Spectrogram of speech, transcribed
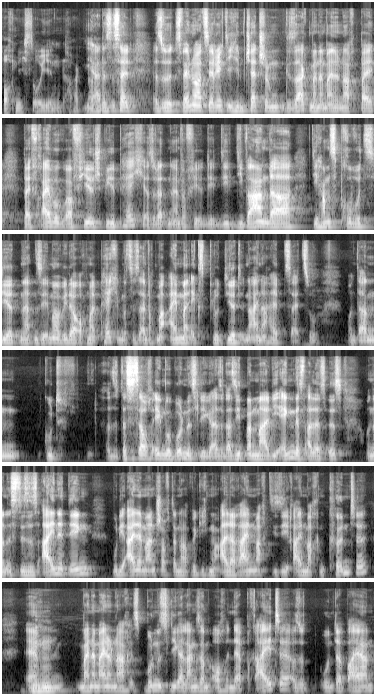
auch nicht so jeden Tag. Ne? Ja, das ist halt, also Svenno hat es ja richtig im Chat schon gesagt, meiner Meinung nach, bei, bei Freiburg war viel Spielpech. Also da hatten einfach viel, die, die, die waren da, die haben es provoziert, dann hatten sie immer wieder auch mal Pech und das ist einfach mal einmal explodiert in einer Halbzeit so. Und dann, gut, also das ist auch irgendwo Bundesliga. Also da sieht man mal, wie eng das alles ist. Und dann ist dieses eine Ding, wo die eine Mannschaft dann auch wirklich mal alle reinmacht, die sie reinmachen könnte. Ähm, mhm. Meiner Meinung nach ist Bundesliga langsam auch in der Breite, also unter Bayern,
